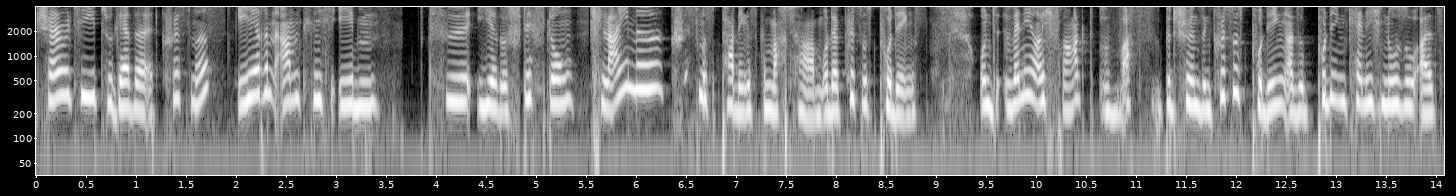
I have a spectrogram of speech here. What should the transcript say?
Charity Together at Christmas ehrenamtlich eben für ihre Stiftung kleine Christmas Puddings gemacht haben oder Christmas Puddings. Und wenn ihr euch fragt, was bitteschön sind Christmas Pudding, also Pudding kenne ich nur so als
